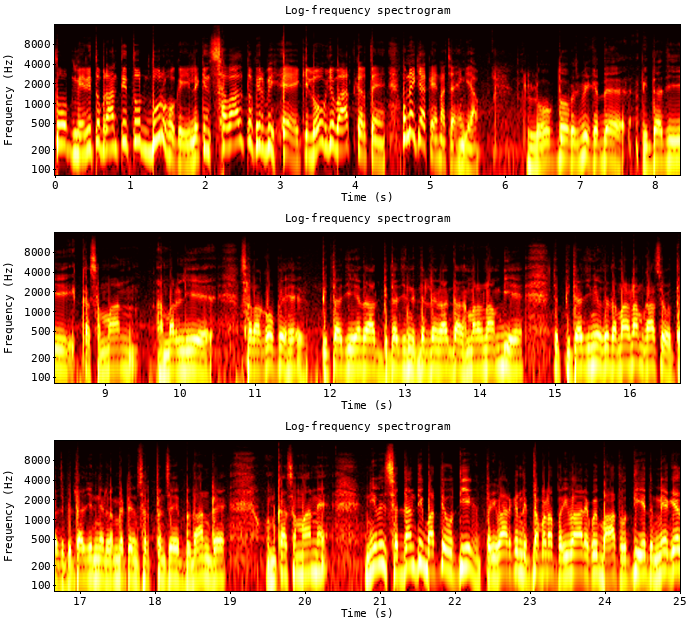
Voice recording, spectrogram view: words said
तो मेरी तो भ्रांति तो दूर हो गई लेकिन सवाल तो फिर भी है कि लोग जो बात करते हैं उन्हें क्या कहना चाहेंगे आप? लोग तो कुछ भी कहते हैं, पिताजी का सम्मान हमारे लिए सराखों पे है। पिताजी है तो आज पिताजी ने इतने टाइम हमारा नाम भी है। जब पिताजी नहीं होते तो हमारा नाम कहाँ से होता जब पिताजी ने लंबे टाइम सरपंच है प्रधान रहे, उनका सम्मान है। नहीं वैसे सिद्धांतिक बातें होती है, परिवार के अंदर इतना बड़ा परिवार है, कोई बात होती है तो मैं क्या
